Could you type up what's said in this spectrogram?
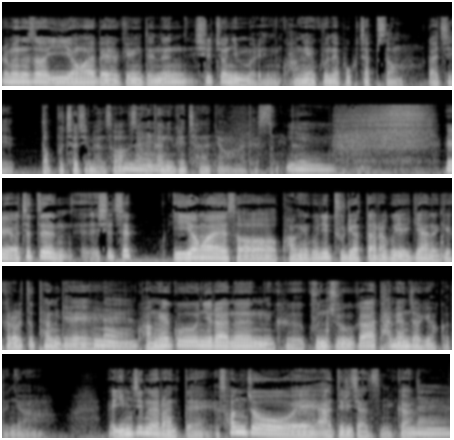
그러면서 이 영화의 배경이 되는 실존 인물인 광해군의 복잡성까지 덧붙여지면서 네. 상당히 괜찮은 영화가 됐습니다. 예. 예, 어쨌든 실제 이 영화에서 광해군이 둘이었다라고 얘기하는 게 그럴 듯한 게 네. 광해군이라는 그 군주가 다면적이었거든요. 그러니까 임진왜란 때 선조의 아들이지 않습니까? 네.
